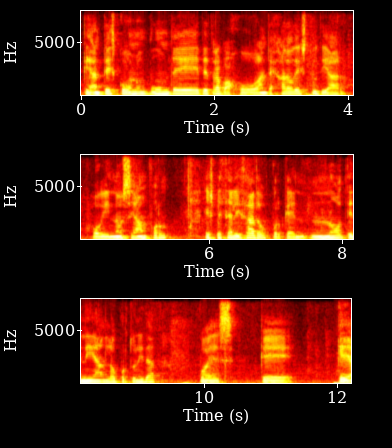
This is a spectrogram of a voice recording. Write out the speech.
que antes con un boom de, de trabajo han dejado de estudiar, hoy no se han especializado porque no tenían la oportunidad, pues que, que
